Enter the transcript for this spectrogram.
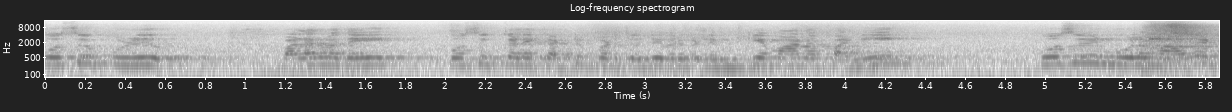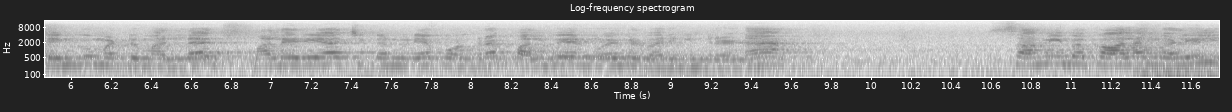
கொசுப்புழு வளர்வதை கொசுக்களை கட்டுப்படுத்துவது இவர்களின் முக்கியமான பணி. கொசுவின் மூலமாக டெங்கு மட்டுமல்ல மலேரியா சிக்கன்குனியா போன்ற பல்வேறு நோய்கள் வருகின்றன. சமீப காலங்களில்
